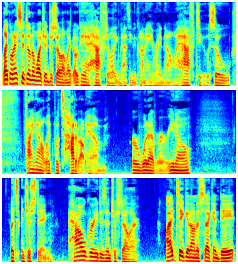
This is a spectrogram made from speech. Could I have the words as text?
Like when I sit down to watch Interstellar, I'm like, okay, I have to like Matthew McConaughey right now. I have to. So find out like what's hot about him or whatever, you know? That's interesting. How great is Interstellar? I'd take it on a second date.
